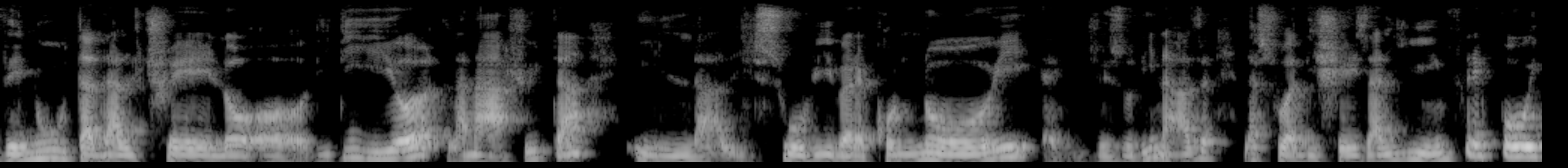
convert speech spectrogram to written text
venuta dal cielo oh, di Dio, la nascita, il, il suo vivere con noi, eh, Gesù di Nazareth, la sua discesa agli inferi e poi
